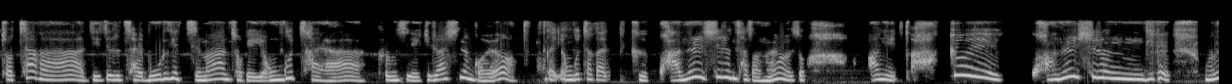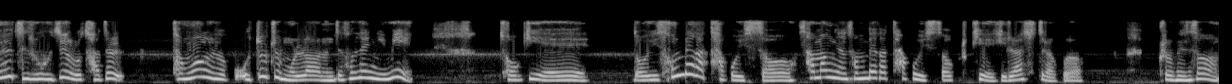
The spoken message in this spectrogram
저 차가 니들은 잘 모르겠지만 저게 연구차야. 그러면서 얘기를 하시는 거예요. 그러니까 연구차가 그 관을 실은 차잖아요. 그래서 아니 학교에 관을 실은 게 왜 들어오지? 그리고 다들 당황해갖고 어쩔 줄 몰라 하는데 선생님이 저기에 너희 선배가 타고 있어. 3학년 선배가 타고 있어. 그렇게 얘기를 하시더라고요. 그러면서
